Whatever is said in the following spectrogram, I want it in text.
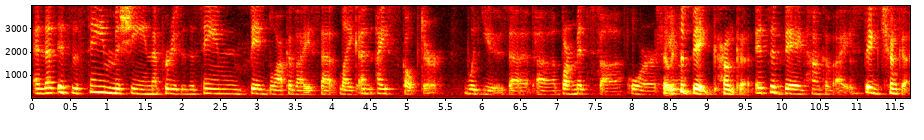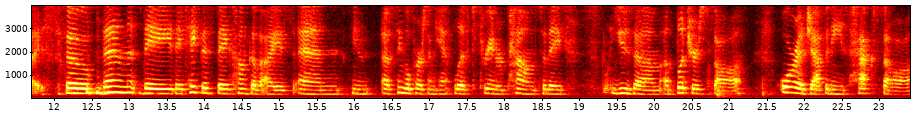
and that it's the same machine that produces the same big block of ice that like an ice sculptor would use at a bar mitzvah or. So it's know, a big hunk of it's a big hunk of ice. big chunk of ice. So then they they take this big hunk of ice, and you know a single person can't lift three hundred pounds, so they use um, a butcher's saw or a Japanese hacksaw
